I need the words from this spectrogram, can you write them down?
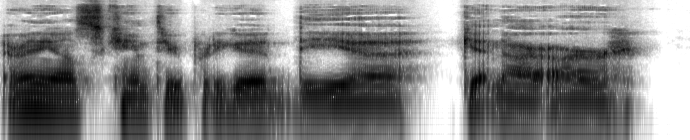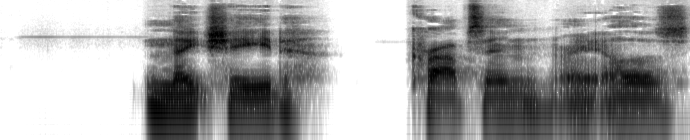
everything else came through pretty good. The uh, getting our our nightshade crops in, right? All those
